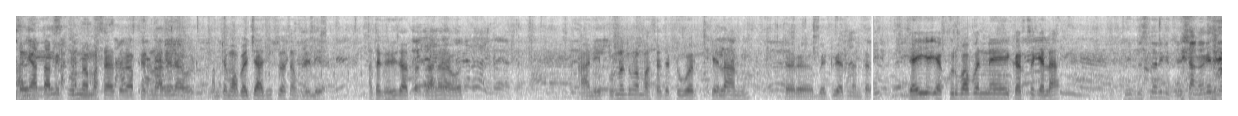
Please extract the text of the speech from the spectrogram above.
आणि आता आम्ही पूर्ण मसा यात्रा फिरून आलेलो आहोत. आमच्या मोबाईलची सुद्धा संपलेली आहे. आता घरी जाता जाणार आहोत. आणि पूर्ण तुम्हाला मसाचा टूर केला आम्ही. तर भेटूयात नंतर. त्याही एक रुपया पण नाही खर्च केला. बिस्लरी घेतली ना शांगा घेतल्या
